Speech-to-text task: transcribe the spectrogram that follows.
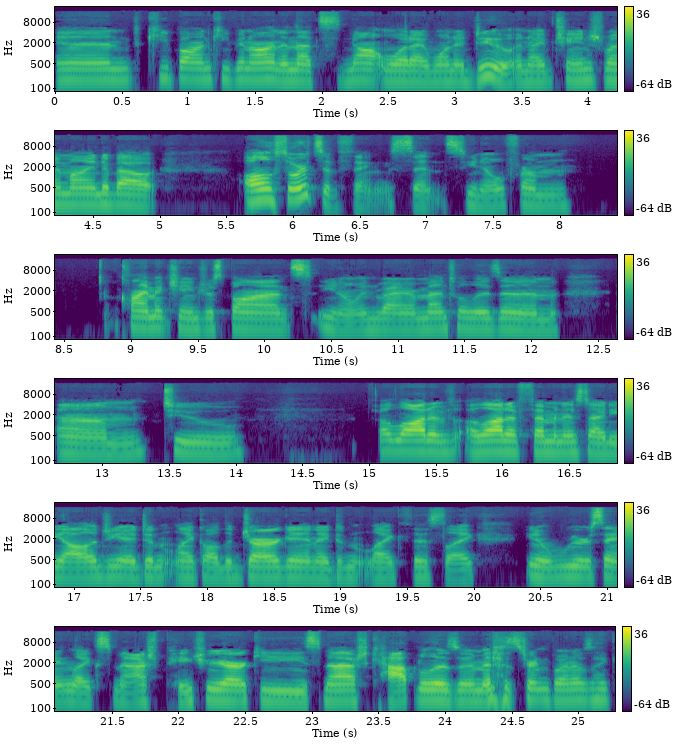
and keep on keeping on and that's not what I want to do and I've changed my mind about all sorts of things since, you know, from climate change response, you know, environmentalism um to a lot of a lot of feminist ideology. I didn't like all the jargon. I didn't like this like you know we were saying like smash patriarchy, smash capitalism. At a certain point, I was like,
